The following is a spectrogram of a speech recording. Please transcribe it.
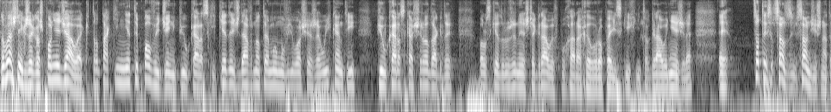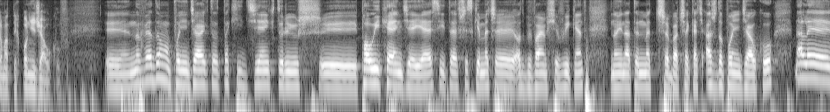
No właśnie Grzegorz, poniedziałek to taki nietypowy dzień piłkarski. Kiedyś dawno temu mówiło się, że weekend i piłkarska środa, gdy polskie drużyny jeszcze grały w pucharach europejskich i to grały nieźle. E, Co ty sądzi- sądzisz na temat tych poniedziałków? Yy, No wiadomo, poniedziałek to taki dzień, który już yy, po weekendzie jest i te wszystkie mecze odbywają się w weekend. No i na ten mecz trzeba czekać aż do poniedziałku. No ale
